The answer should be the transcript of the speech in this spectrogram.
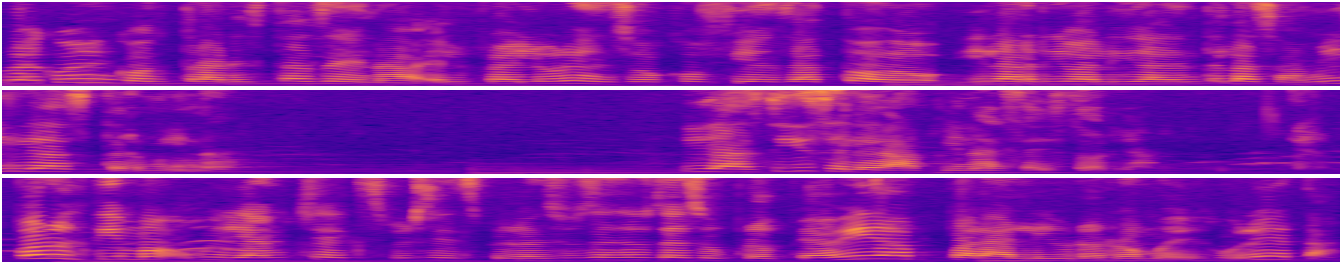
Luego de encontrar esta escena, el fray Lorenzo confiesa todo y la rivalidad entre las familias termina. Y así se le da fin a esta historia. Por último, William Shakespeare se inspiró en sucesos de su propia vida para el libro Romeo y Julieta.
